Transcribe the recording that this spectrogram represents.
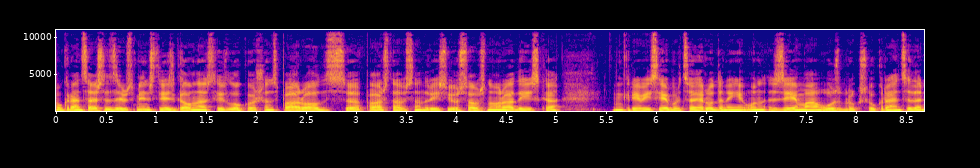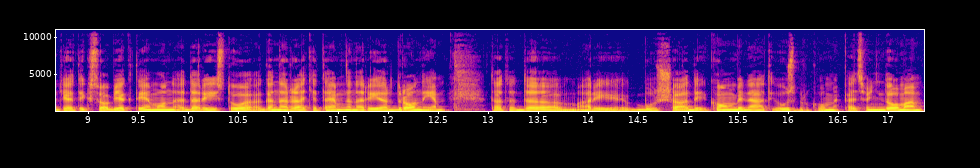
Ukrainas aizsardzības ministrijas galvenās izlūkošanas pārvaldes pārstāvis Andrijs Jusovs norādījis, ka Krievijas iebrucēja rudenī un ziemā uzbruks Ukrainas enerģētikas objektiem un darīs to gan ar raķetēm, gan arī ar droniem. Tātad uh, arī būs šādi kombinēti uzbrukumi pēc viņa domām.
